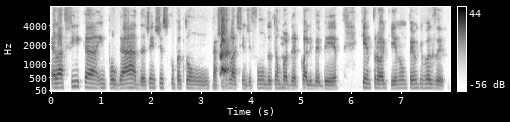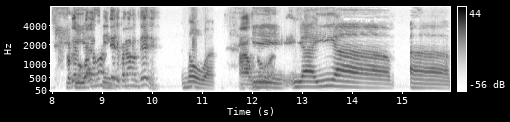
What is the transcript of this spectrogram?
ela fica empolgada. Gente, desculpa, tô um cachorro latindo de fundo, tem um border collie bebê que entrou aqui, não tem o que fazer. Problema, e, qual é o nome assim dele? Qual é o nome dele? Noah. Ah, o e, Noah. E aí a, a.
